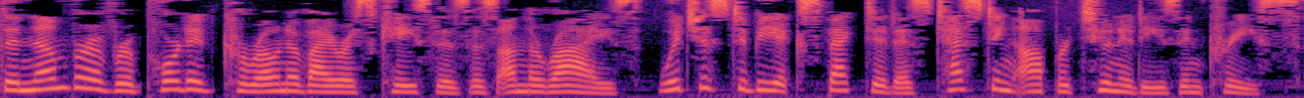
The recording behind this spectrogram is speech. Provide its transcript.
The number of reported coronavirus cases is on the rise, which is to be expected as testing opportunities increase.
